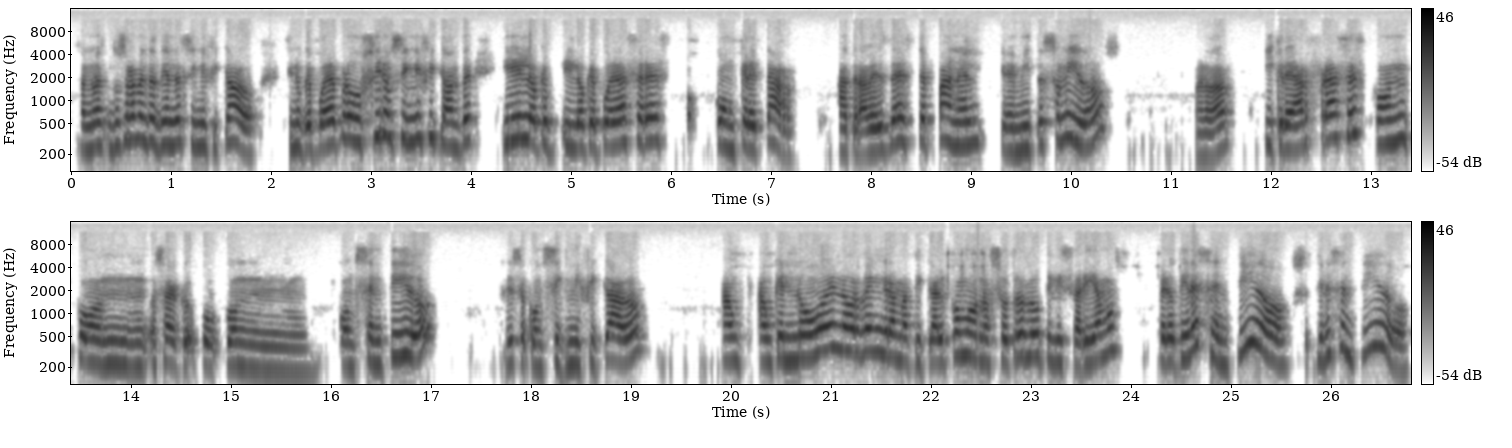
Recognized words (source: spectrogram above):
O sea, no, solamente entiende el significado, sino que puede producir un significante y lo que, y lo que puede hacer es concretar a través de este panel que emite sonidos, ¿verdad? Y crear frases con, con, o sea, con, con, sentido, con significado, aunque, aunque no en orden gramatical como nosotros lo utilizaríamos, pero tiene sentido, tiene sentido.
